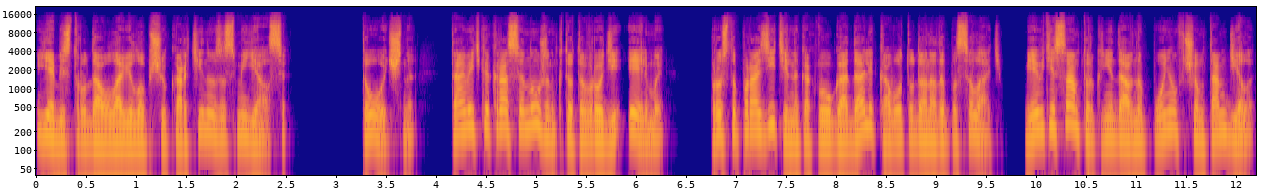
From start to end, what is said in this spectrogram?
Я без труда уловил общую картину и засмеялся. Точно. Там ведь как раз и нужен кто-то вроде Эльмы. Просто поразительно, как вы угадали, кого туда надо посылать. Я ведь и сам только недавно понял, в чем там дело.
